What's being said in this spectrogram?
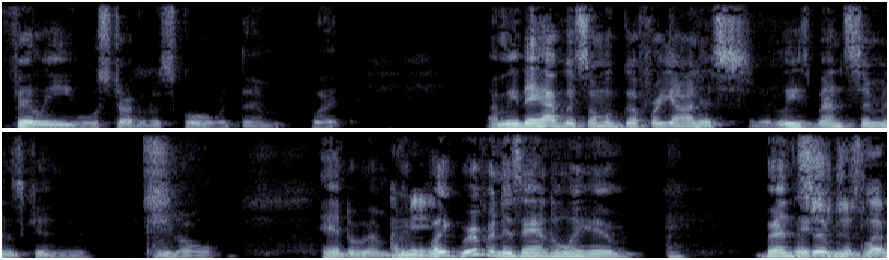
Philly will struggle to score with them. But I mean, they have with someone good for Giannis. At least Ben Simmons can, you know, handle him. I mean- Blake Griffin is handling him. Ben They Simmons should just let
